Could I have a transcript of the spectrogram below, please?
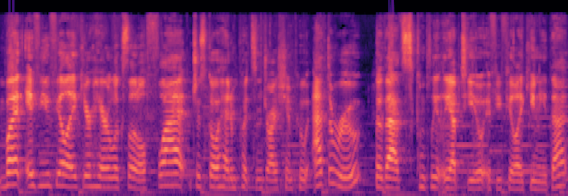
But if you feel like your hair looks a little flat, just go ahead and put some dry shampoo at the root. So that's completely up to you if you feel like you need that.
